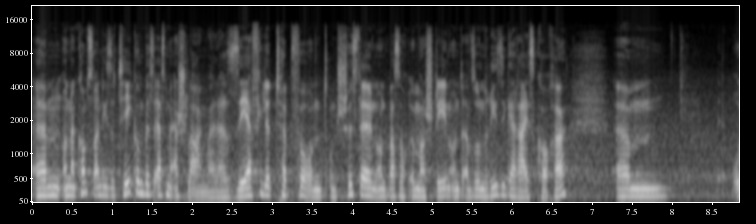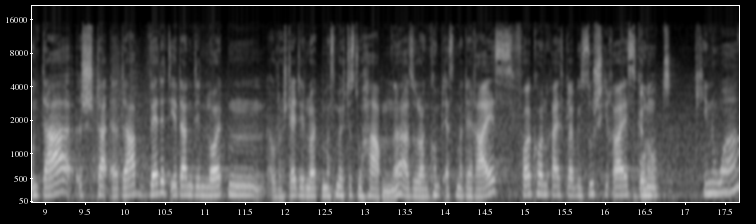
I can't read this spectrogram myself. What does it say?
Ähm, und dann kommst du an diese Theke und bist erstmal erschlagen, weil da sehr viele Töpfe und, und Schüsseln und was auch immer stehen und an so ein riesiger Reiskocher. Ähm, und da, äh, da werdet ihr dann den Leuten oder stellt den Leuten, was möchtest du haben? Ne? Also dann kommt erstmal der Reis, Vollkornreis, glaube ich, Sushi-Reis Genau. und Quinoa.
